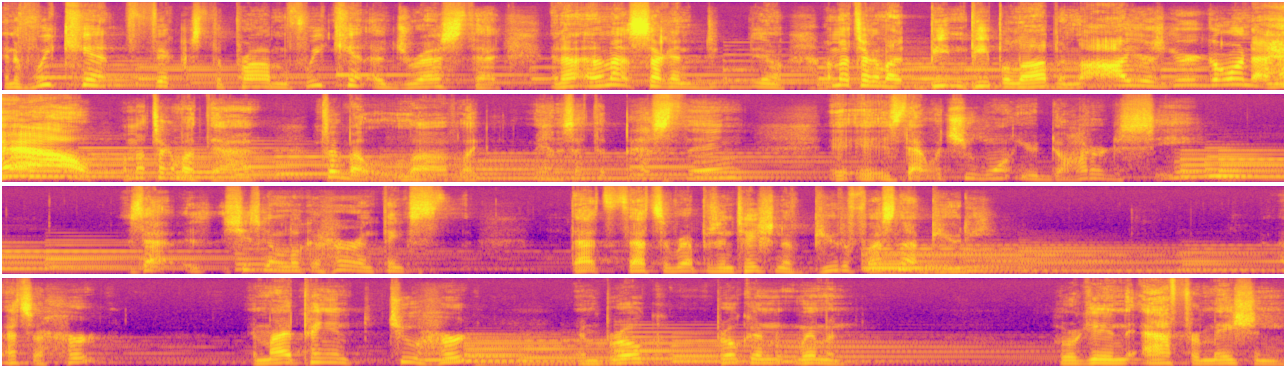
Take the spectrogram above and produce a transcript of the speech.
And if we can't fix the problem, if we can't address that, and I, am not talking, you know, I'm not talking about beating people up and oh, you're, you're going to hell. I'm not talking about that. I'm talking about love. Like, man, is that the best thing? Is that what you want your daughter to see? Is that she's going to look at her and thinks that's that's a representation of beautiful? That's not beauty. That's a hurt. In my opinion, two hurt and broke broken women who are getting affirmations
